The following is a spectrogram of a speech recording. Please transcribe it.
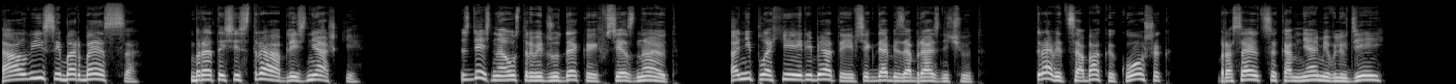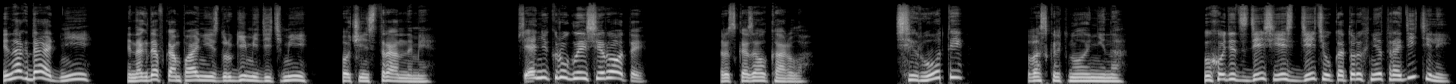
«Алвис и Барбесса, брат и сестра, близняшки. Здесь, на острове Джудека, их все знают. Они плохие ребята и всегда безобразничают. Травят собак и кошек, бросаются камнями в людей. Иногда одни, иногда в компании с другими детьми, очень странными. Все они круглые сироты», — рассказал Карло. «Сироты?» — воскликнула Нина. «Выходит, здесь есть дети, у которых нет родителей?»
